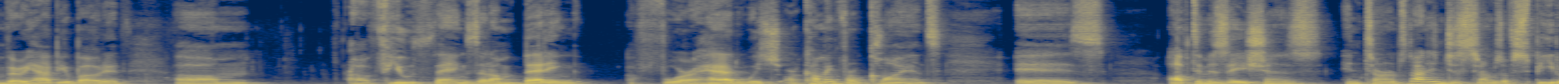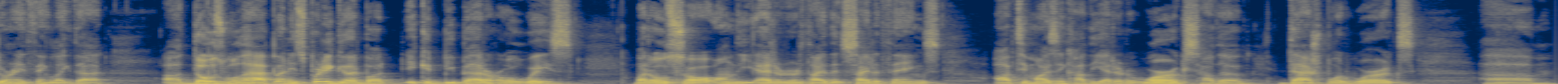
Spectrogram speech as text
I'm very happy about it. Um, a few things that I'm betting for ahead, which are coming from clients, is optimizations in terms, not in just terms of speed or anything like that. Uh, those will happen. It's pretty good, but it could be better always but also on the editor side of things, optimizing how the editor works, how the dashboard works. Um,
